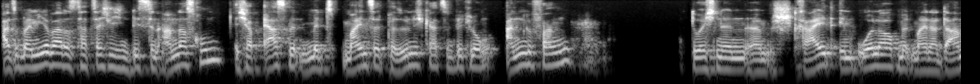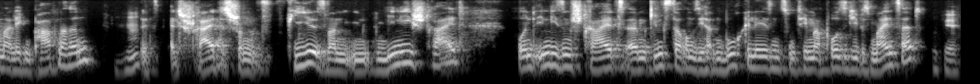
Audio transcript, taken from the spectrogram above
Also bei mir war das tatsächlich ein bisschen andersrum. Ich habe erst mit, mit Mindset Persönlichkeitsentwicklung angefangen durch einen ähm, Streit im Urlaub mit meiner damaligen Partnerin. Mhm. Jetzt, Streit ist schon viel, es war ein Mini-Streit. Und in diesem Streit ähm, ging es darum, sie hat ein Buch gelesen zum Thema positives Mindset. Okay.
